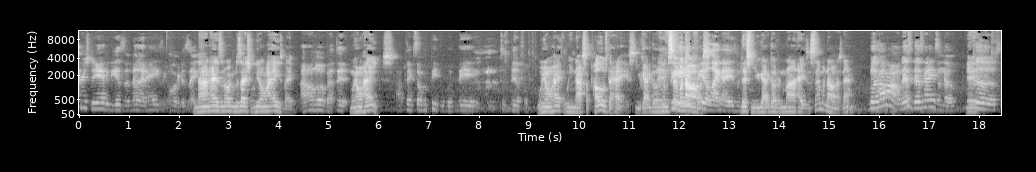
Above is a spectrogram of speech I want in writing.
Christianity is a non-hazing organization. Non-hazing organization. We don't haze, baby. I don't know about that. We don't haze. I think some people would be to differ. We don't ha- we not supposed to haze. You got to go to They them feel, seminars. feel like hazing. Listen, you got to go to the non-hazing seminars now. But hold on, that's that's hazing though, Yeah. because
